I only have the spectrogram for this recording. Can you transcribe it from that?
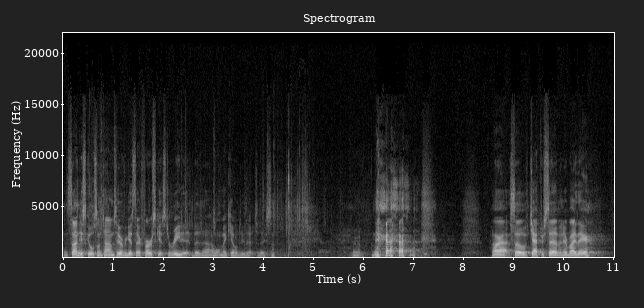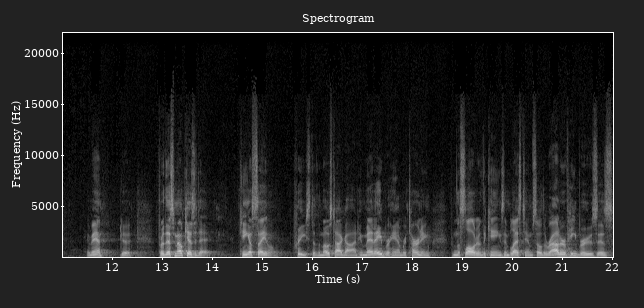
In Sunday school, sometimes whoever gets there first gets to read it, but uh, I won't make y'all do that today. So. All right, so chapter 7. Everybody there? Amen? Good. For this Melchizedek, king of Salem, priest of the Most High God, who met Abraham returning from the slaughter of the kings and blessed him. So the writer of Hebrews is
